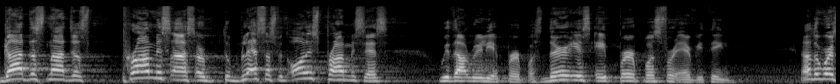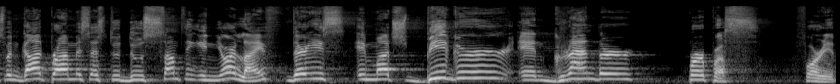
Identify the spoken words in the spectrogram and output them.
God does not just promise us or to bless us with all His promises without really a purpose. There is a purpose for everything. In other words, when God promises to do something in your life, there is a much bigger and grander purpose for it.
